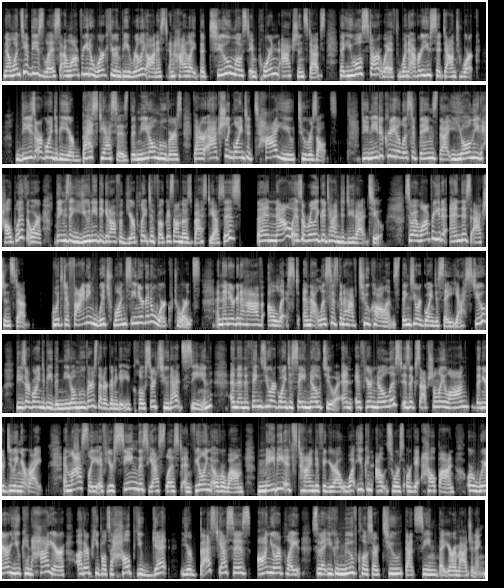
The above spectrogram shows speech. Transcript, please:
Now, once you have these lists, I want for you to work through and be really honest and highlight the two most important action steps that you will start with whenever you sit down to work. These are going to be your best yeses, the needle movers that are actually going to tie you to results. If you need to create a list of things that you'll need help with or things that you need to get off of your plate to focus on those best yeses, then now is a really good time to do that too. So I want for you to end this action step with defining which one scene you're going to work towards. And then you're going to have a list. And that list is going to have two columns things you are going to say yes to. These are going to be the needle movers that are going to get you closer to that scene. And then the things you are going to say no to. And if your no list is exceptionally long, then you're doing it right. And lastly, if you're seeing this yes list and feeling overwhelmed, maybe it's time to figure out what you can outsource or get help on, or where you can hire other people to help you get your best yeses on your plate so that you can move closer to that scene that you're imagining.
